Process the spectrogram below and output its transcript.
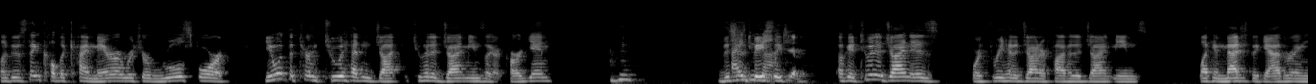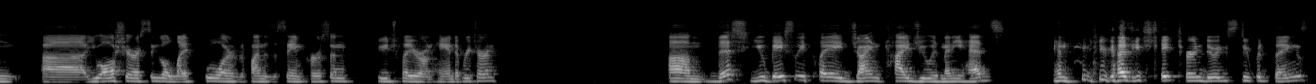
Like there's a thing called the Chimera, which are rules for. You know what the term two-headed giant, two-headed giant means, like a card game. Mhm. This I is basically not. okay. Two-headed giant is, or three-headed giant, or five-headed giant means, like in Magic the Gathering, uh, you all share a single life pool and are defined as the same person. You each play your own hand every turn. Um, this you basically play a giant kaiju with many heads, and you guys each take turn doing stupid things.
